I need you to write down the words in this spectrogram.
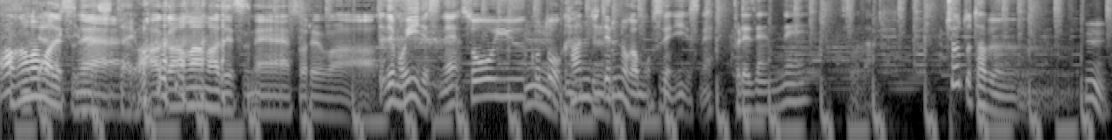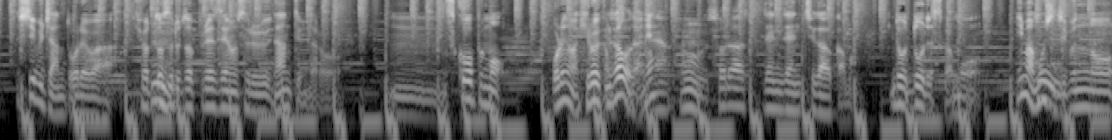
わがままですね。わがままですねそれは。でもいいですね。そういうことを感じてるのがもうすでにいいですね。プレゼンね。そうだ。ちょっと多分うん。渋ちゃんと俺はひょっとするとプレゼンをする、なんて言うんだろううんスコープも俺のは広いかもしれないねね。うん。それは全然違うかも。どうどうですか？もう今もし自分の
